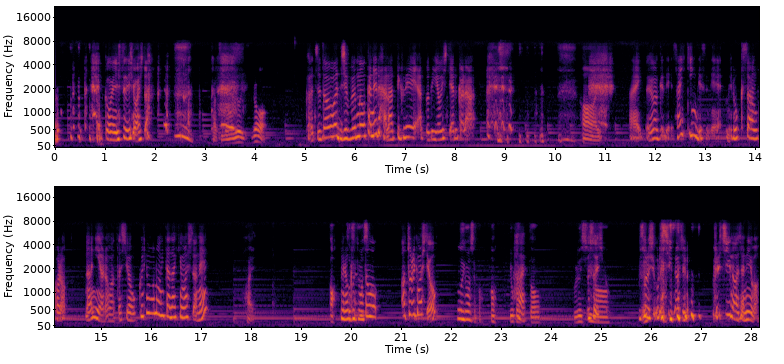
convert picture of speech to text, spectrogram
ごめん失礼しましたカツ丼を用意しろ。活動は自分のお金で払ってくれ後で用意してやるからはい。はいというわけで最近ですねメロクさんから何やら私は贈り物をいただきましたねはい。あ、メロク届きました。さんとあ届きましたよ届きましたか？あ、よかった。嬉しい嘘でしな。嘘でしょ？嬉しいなじゃない嬉しいなじゃねえわ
